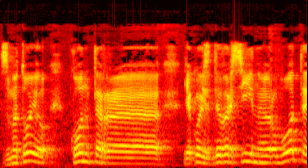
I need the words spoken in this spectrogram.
з метою контр е, якоїсь диверсійної роботи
